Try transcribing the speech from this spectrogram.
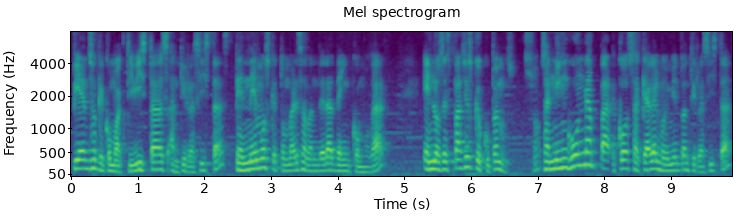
pienso que como activistas antirracistas tenemos que tomar esa bandera de incomodar en los espacios que ocupemos. O sea, ninguna cosa que haga el movimiento antirracista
